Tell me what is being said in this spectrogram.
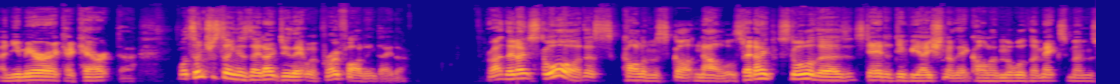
a numeric, a character? What's interesting is they don't do that with profiling data. Right? They don't store this column's got nulls. They don't store the standard deviation of that column or the maximums.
